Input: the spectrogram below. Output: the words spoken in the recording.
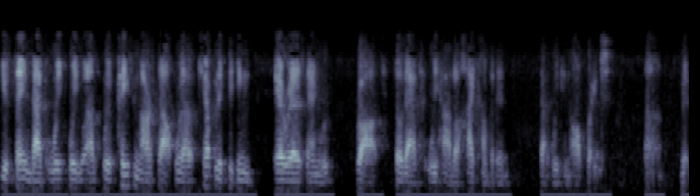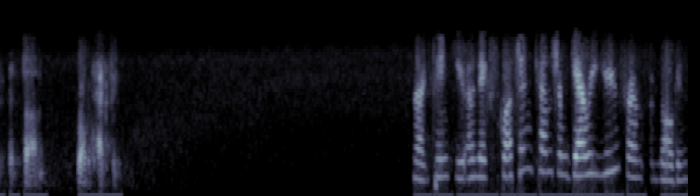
you're saying that we're pacing ourselves. We are carefully picking areas and routes so that we have a high confidence that we can operate uh with robotaxi. Right. Thank you. Our next question comes from Gary Yu from Morgan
